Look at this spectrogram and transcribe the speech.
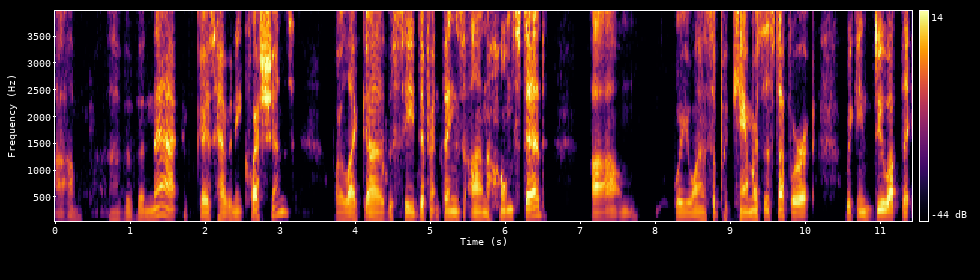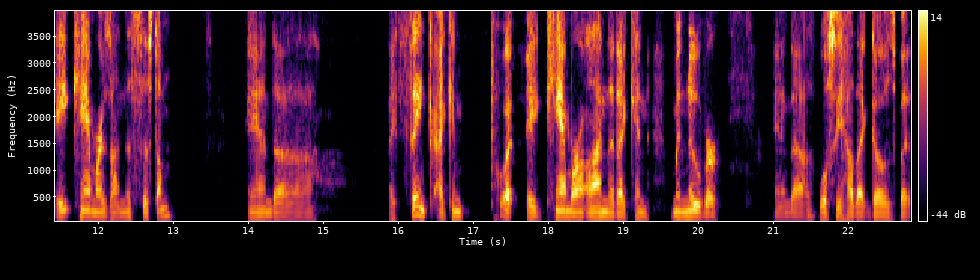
um, other than that, if you guys have any questions or like uh, to see different things on Homestead, um, where you want us to put cameras and stuff, or we can do up to eight cameras on this system. And uh, I think I can put a camera on that I can maneuver and uh, we'll see how that goes. But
